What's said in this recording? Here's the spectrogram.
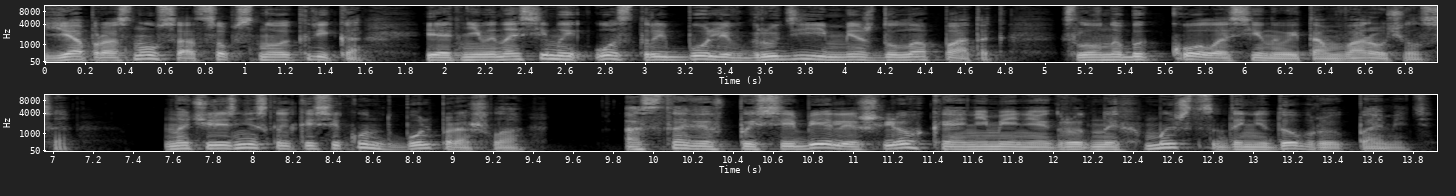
Я проснулся от собственного крика и от невыносимой острой боли в груди и между лопаток, словно бы кол осиновый там ворочался. Но через несколько секунд боль прошла, оставив по себе лишь легкое онемение грудных мышц да недобрую память.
